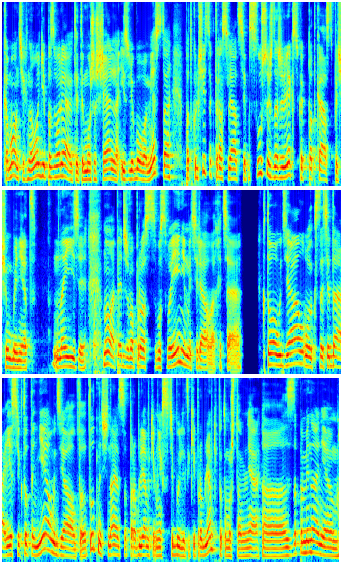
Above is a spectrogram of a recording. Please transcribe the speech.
Come on, технологии позволяют, и ты можешь реально из любого места подключиться к трансляции. Слушаешь даже лекцию как подкаст, почему бы нет? На easy. Ну, опять же, вопрос в усвоении материала, хотя Кто аудиал, вот, кстати, да, если кто-то не аудиал, то тут начинаются проблемки. У меня, кстати, были такие проблемки, потому что у меня э, с запоминанием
